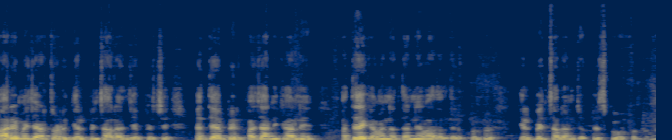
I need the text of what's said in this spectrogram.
భారీ మెజార్టీతో గెలిపించాలని చెప్పేసి పెద్ద ప్రజానికాన్ని ప్రత్యేకమైన ధన్యవాదాలు తెలుపుకుంటూ గెలిపించాలని చెప్పేసి కోరుకుంటున్నాను.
